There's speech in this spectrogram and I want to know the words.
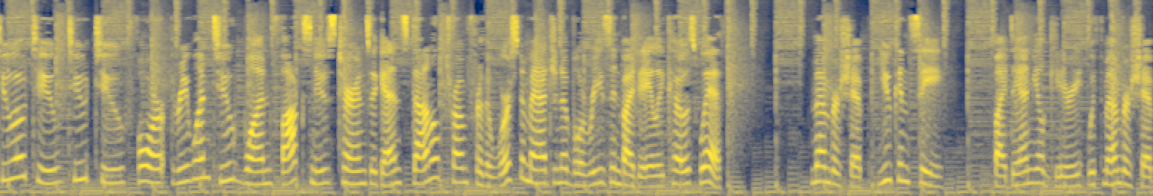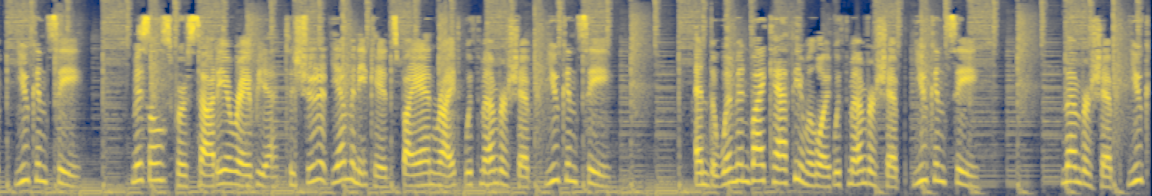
202-224-3121 Fox News turns against Donald Trump for the worst imaginable reason by Daily Kos with membership, you can see by Daniel Geary, with membership, you can see. Missiles for Saudi Arabia to shoot at Yemeni kids by Anne Wright, with membership, you can see. And The Women by Kathy Malloy, with membership, you can see. Membership, you can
